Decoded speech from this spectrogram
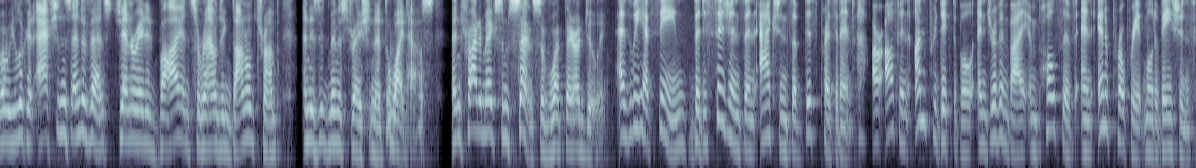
where we look at actions and events generated by and surrounding Donald Trump and his administration at the White House and try to make some sense of what they are doing. As we have seen, the decisions and actions of this president are often unpredictable and driven by impulsive and inappropriate motivations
